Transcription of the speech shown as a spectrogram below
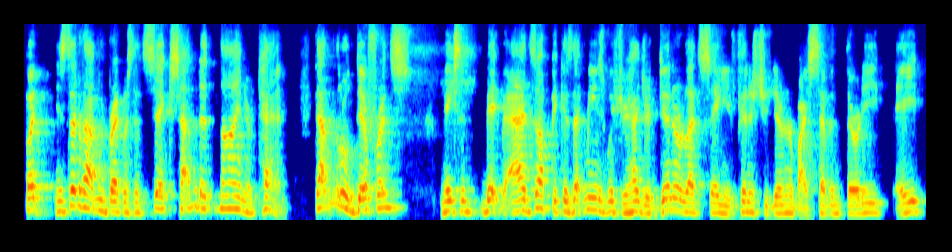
But instead of having breakfast at six, have it at nine or 10. That little difference makes it adds up because that means if you had your dinner, let's say you finished your dinner by 7 8,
